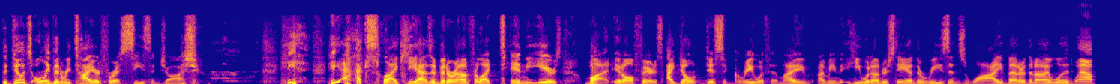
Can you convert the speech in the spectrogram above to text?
The dude's only been retired for a season, Josh. he he acts like he hasn't been around for like 10 years but in all fairness i don't disagree with him i i mean he would understand the reasons why better than i would Well,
